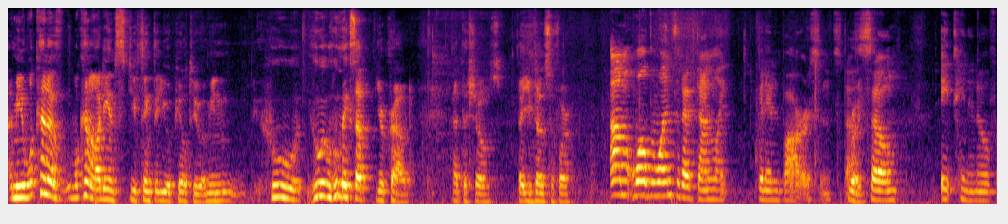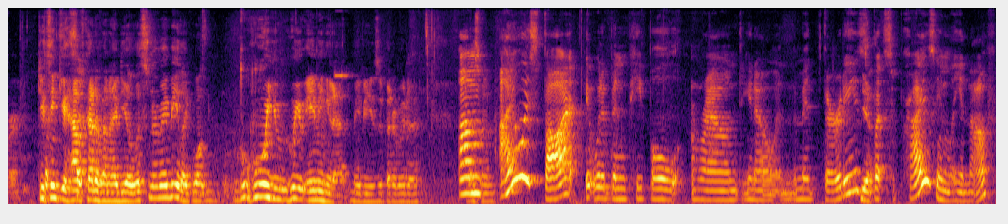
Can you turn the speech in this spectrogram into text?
I mean, what kind of what kind of audience do you think that you appeal to? I mean, who who who makes up your crowd at the shows that you've done so far? Um, well, the ones that I've done, like, been in bars and stuff. Right. So, 18 and over. Do you think you have So- kind of an ideal listener? Maybe like what? Who, are you? Who are you aiming it at? Maybe is a better way to. Um, I always thought it would have been people around, you know, in the mid 30s, Yeah. but surprisingly enough,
